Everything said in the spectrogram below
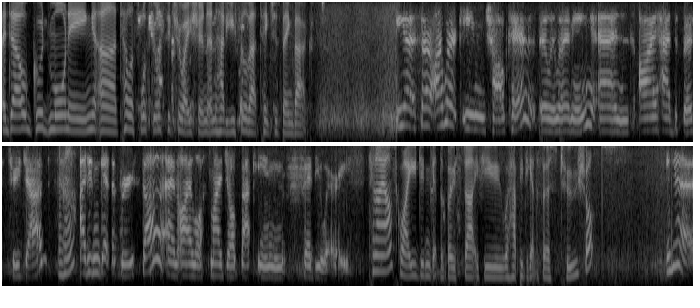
Adele, good morning. Uh, tell us what's your situation and how do you feel about teachers being vaxxed? So I work in childcare, early learning, and I had the first two jabs. I didn't get the booster, and I lost my job back in February. Can I ask why you didn't get the booster if you were happy to get the first two shots? Yeah,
